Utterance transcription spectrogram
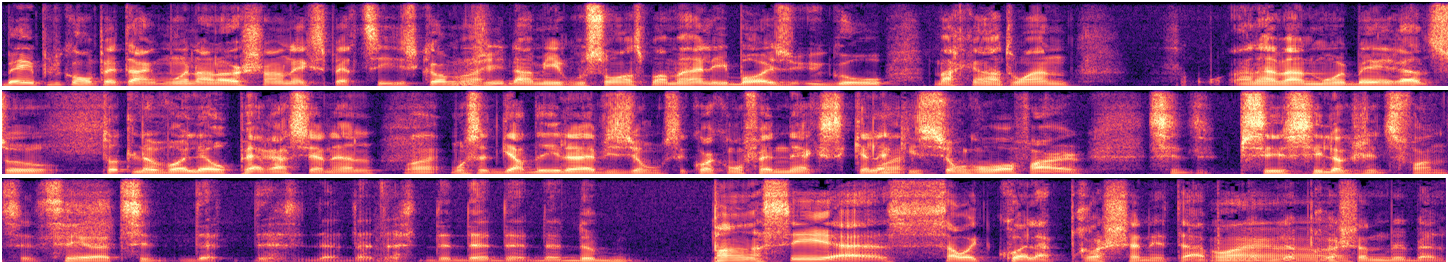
bien plus compétent que moi dans leur champ d'expertise, comme Ouais. j'ai dans mes Rousseau en ce moment, les boys Hugo, Marc-Antoine, en avant de moi, bien raide sur tout le volet opérationnel. Ouais. Moi, c'est de garder la vision. C'est quoi qu'on fait next? Quelle Ouais. acquisition qu'on va faire? C'est là que j'ai du fun. C'est de, penser à ça va être quoi la prochaine étape, Ouais, la, prochaine bébelle.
